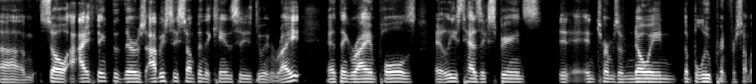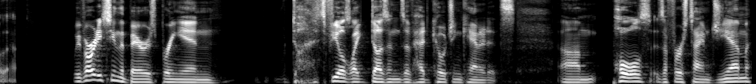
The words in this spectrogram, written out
Um, so I think that there's obviously something that Kansas City is doing right. And I think Ryan Poles at least has experience in, in terms of knowing the blueprint for some of that. We've already seen the Bears bring in, it feels like dozens of head coaching candidates. Um, Poles is a first time GM.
